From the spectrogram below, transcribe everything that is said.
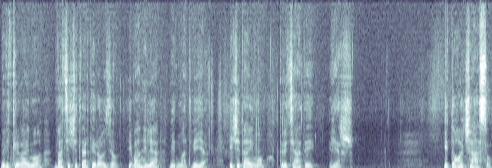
Ми відкриваємо 24 розділ Євангелія від Матвія і читаємо 30 вірш. І того часу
